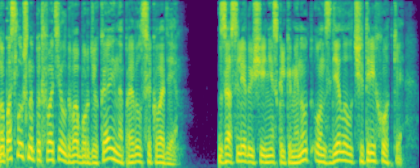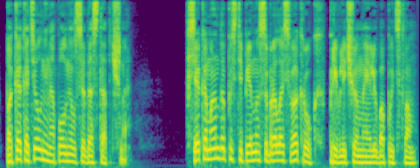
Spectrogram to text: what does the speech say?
но послушно подхватил два бурдюка и направился к воде. За следующие несколько минут он сделал четыре ходки, пока котел не наполнился достаточно. Вся команда постепенно собралась вокруг, привлеченная любопытством.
